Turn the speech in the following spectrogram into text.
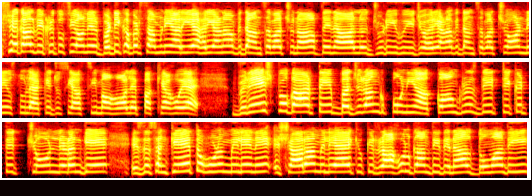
ਸ਼੍ਰੀ ਅਕਾਲ, ਵੇਖ ਰਹੇ ਤੁਸੀਂ ਔਨ ਵੱਡੀ ਖਬਰ ਸਾਹਮਣੇ ਆ ਰਹੀ ਹੈ। ਹਰਿਆਣਾ ਵਿਧਾਨ ਸਭਾ ਚੁਣਾਵ ਦੇ ਨਾਲ ਜੁੜੀ ਹੋਈ ਜੋ ਹਰਿਆਣਾ ਵਿਧਾਨ ਸਭਾ ਚੋਣ ਨੇ ਉਸ ਨੂੰ ਲੈ ਕੇ ਜੋ ਸਿਆਸੀ ਮਾਹੌਲ ਹੈ, ਪੱਖਿਆ ਹੋਇਆ ਹੈ। ਵਿਨੇਸ਼ ਫੋਗਾਟ ਤੇ ਬਜਰੰਗ ਪੁਨੀਆ ਕਾਂਗਰਸ ਦੀ ਟਿਕਟ ਤੇ ਚੋਣ ਲੜਨਗੇ। ਇਸ ਦੇ ਸੰਕੇਤ ਹੁਣ ਮਿਲੇ ਨੇ, ਇਸ਼ਾਰਾ ਮਿਲਿਆ ਹੈ ਕਿਉਂਕਿ ਰਾਹੁਲ ਗਾਂਧੀ ਦੇ ਨਾਲ ਦੋਵਾਂ ਦੀ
